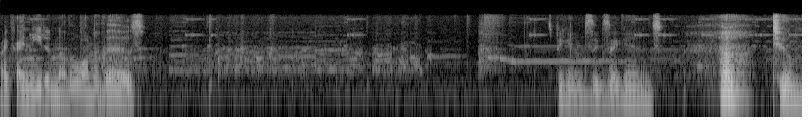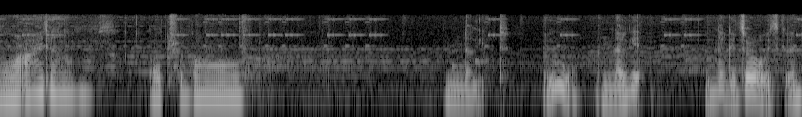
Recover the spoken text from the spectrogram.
Like, I need another one of those. Speaking of Zigzagoons. Two more items. Ultra Ball. Nugget. Ooh, a nugget. Nuggets are always good.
